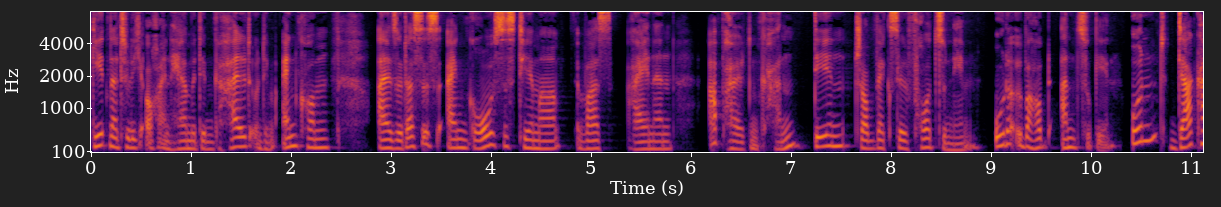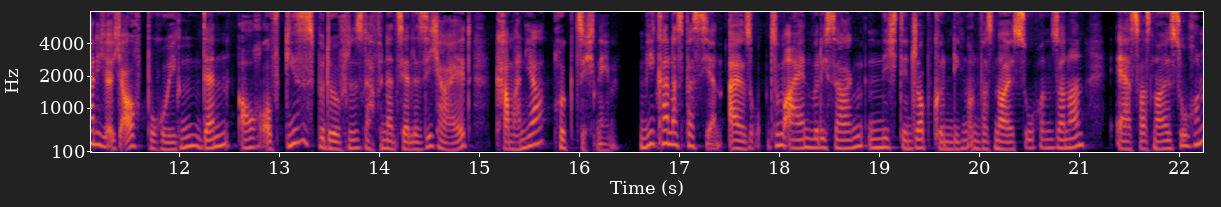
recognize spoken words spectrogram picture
geht natürlich auch einher mit dem Gehalt und dem Einkommen. Also das ist ein großes Thema, was einen abhalten kann, den Jobwechsel vorzunehmen oder überhaupt anzugehen. Und da kann ich euch auch beruhigen, denn auch auf dieses Bedürfnis nach finanzieller Sicherheit kann man ja Rücksicht nehmen. Wie kann das passieren? Also, zum einen würde ich sagen, nicht den Job kündigen und was Neues suchen, sondern erst was Neues suchen,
